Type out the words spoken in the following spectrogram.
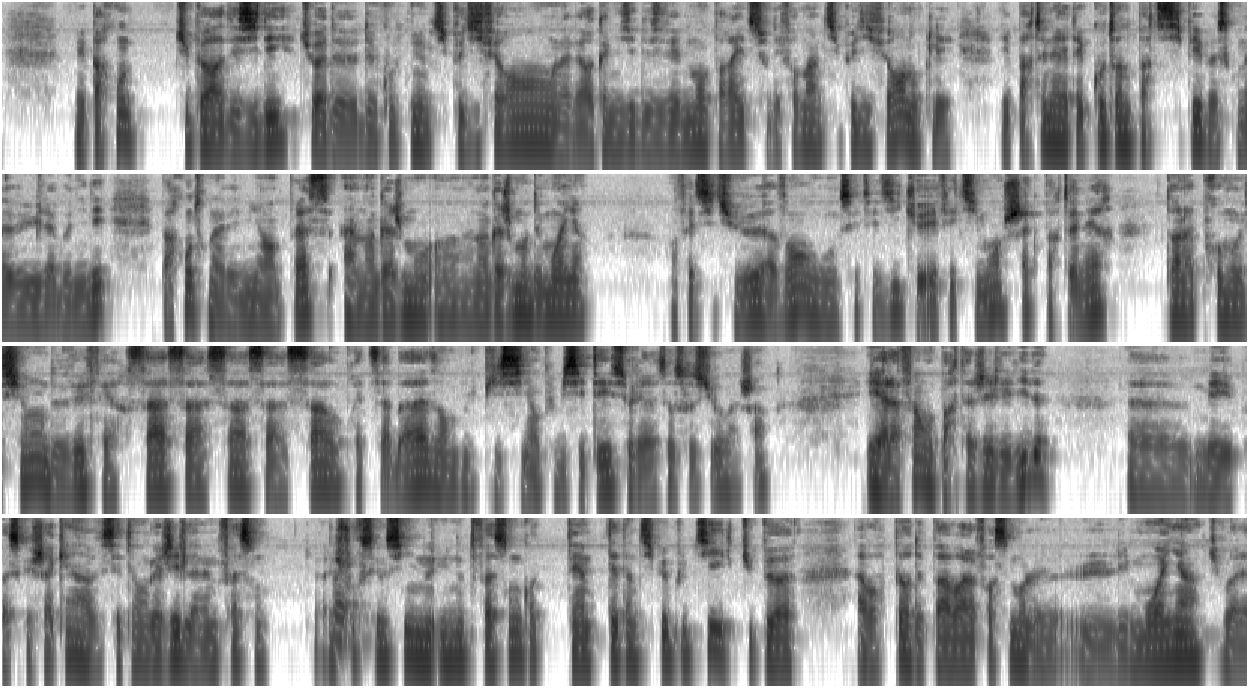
Mais par contre, tu peux avoir des idées, tu vois, de, de contenu un petit peu différents. On avait organisé des événements, pareil, sur des formats un petit peu différents. Donc, les, les partenaires étaient contents de participer parce qu'on avait eu la bonne idée. Par contre, on avait mis en place un engagement, un engagement de moyens. En fait, si tu veux, avant, où on s'était dit que effectivement chaque partenaire dans la promotion, devait faire ça, ça, ça, ça, ça auprès de sa base, en publicité, en publicité sur les réseaux sociaux, machin. Et à la fin, on partageait les leads, euh, mais parce que chacun s'était engagé de la même façon. Je trouve que c'est aussi une, autre façon quand tu es peut-être un petit peu plus petit, que tu peux avoir peur de pas avoir forcément les moyens, tu vois,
